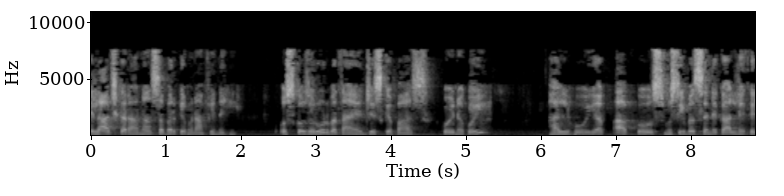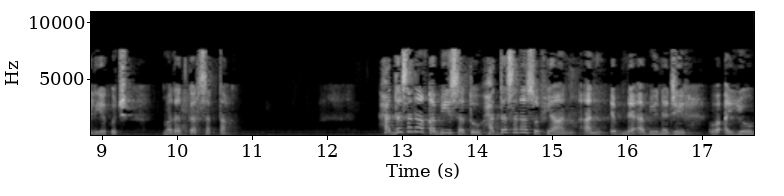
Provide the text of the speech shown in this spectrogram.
علاج کرانا صبر کے منافی نہیں۔ اس کو ضرور بتائیں جس کے پاس کوئی نہ کوئی حل ہو یا آپ کو اس مصیبت سے نکالنے کے لیے کچھ مدد کر سکتا ہو۔ حدثنا قبی حدثنا سفیان ان ابن ابی نجیح و ایوب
